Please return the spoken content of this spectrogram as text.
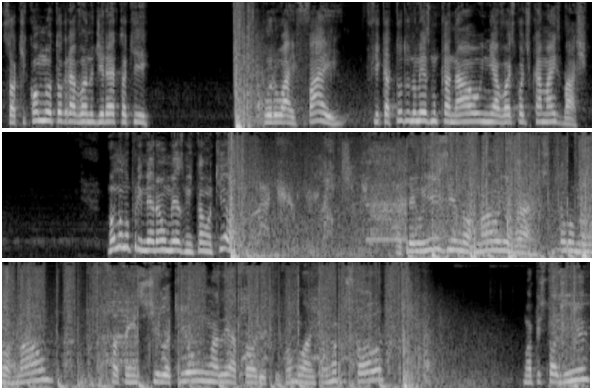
Só que como eu tô gravando direto aqui por Wi-Fi, fica tudo no mesmo canal e minha voz pode ficar mais baixa. Vamos no primeirão mesmo então aqui, ó. É, tem o Easy, o normal e o Hard. Então vamos no normal. Só tem esse estilo aqui ou um aleatório aqui. Vamos lá, então uma pistola. Uma pistolinha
